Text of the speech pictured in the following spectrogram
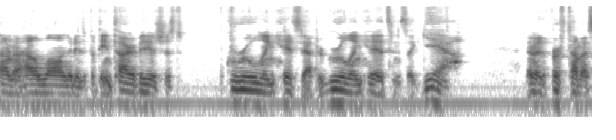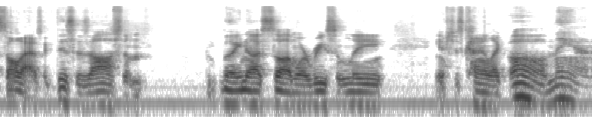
I don't know how long it is, but the entire video is just grueling hits after grueling hits, and it's like, yeah. I remember the first time I saw that, I was like, this is awesome. But you know, I saw it more recently, and it's just kind of like, oh man,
